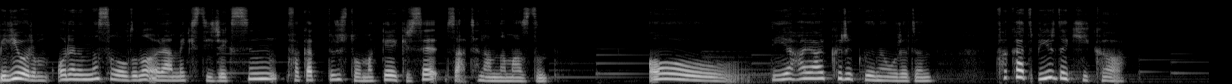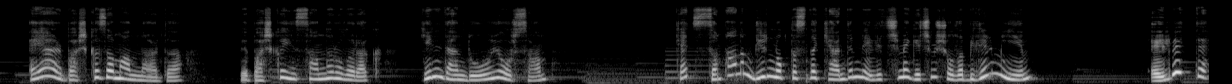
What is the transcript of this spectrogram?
Biliyorum oranın nasıl olduğunu öğrenmek isteyeceksin fakat dürüst olmak gerekirse zaten anlamazdın. Oo diye hayal kırıklığına uğradın. Fakat bir dakika. Eğer başka zamanlarda ve başka insanlar olarak yeniden doğuyorsam, geç zamanın bir noktasında kendimle iletişime geçmiş olabilir miyim? Elbette.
